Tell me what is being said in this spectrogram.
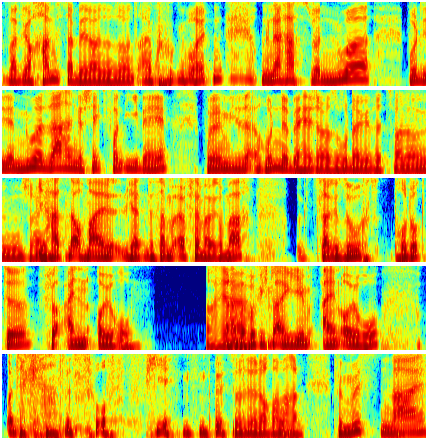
Weil wir auch Hamsterbilder und so uns angucken wollten. Und danach hast du dann nur, wurde dir nur Sachen geschickt von Ebay, wo dann irgendwie diese Hundebehälter oder so runtergesetzt waren oder irgendwie so ein Scheiß. Wir hatten auch mal, wir hatten, das haben wir öfter mal gemacht, und zwar gesucht, Produkte für einen Euro. Ach Dann haben ja, wir wirklich nur eingegeben, ein Euro. Und da gab es so viel Müll. das müssen wir nochmal machen. Wir müssten mal,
